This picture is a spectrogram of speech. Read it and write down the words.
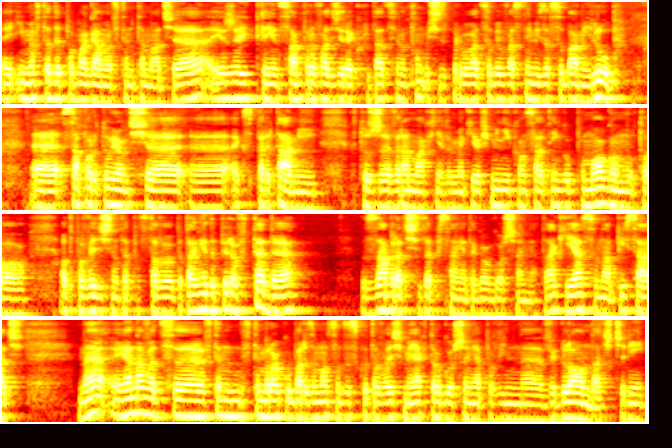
e, i my wtedy pomagamy w tym temacie. Jeżeli klient sam prowadzi rekrutację, no to musi spróbować sobie własnymi zasobami lub e, supportując się ekspertami, którzy w ramach, nie wiem, jakiegoś mini konsultingu pomogą mu to odpowiedzieć na te podstawowe pytanie, dopiero wtedy zabrać się za pisanie tego ogłoszenia, tak? I jasno napisać, My, ja nawet e, w tym, w tym roku bardzo mocno dyskutowaliśmy, jak te ogłoszenia powinny wyglądać, czyli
